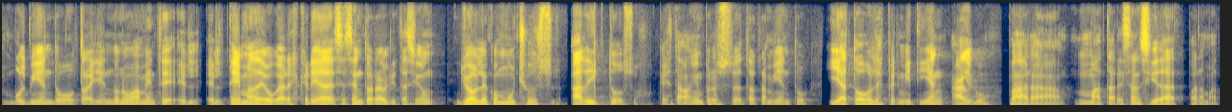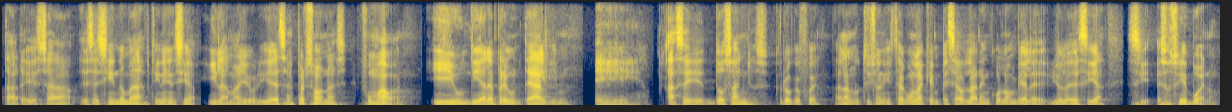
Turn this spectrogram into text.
volviendo, trayendo nuevamente el, el tema de Hogares Crea, de ese centro de rehabilitación, yo hablé con muchos adictos que estaban en proceso de tratamiento y a todos les permitían algo para matar esa ansiedad, para matar esa, ese síndrome de abstinencia y la mayoría de esas personas fumaban. Y un día le pregunté a alguien, eh, hace dos años, creo que fue, a la nutricionista con la que empecé a hablar en Colombia, yo le decía, sí, eso sí es bueno.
